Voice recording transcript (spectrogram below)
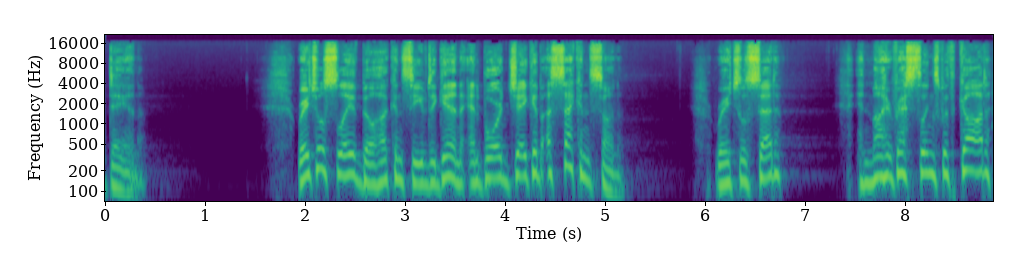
Dan. Rachel's slave Bilhah conceived again and bore Jacob a second son. Rachel said, In my wrestlings with God,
